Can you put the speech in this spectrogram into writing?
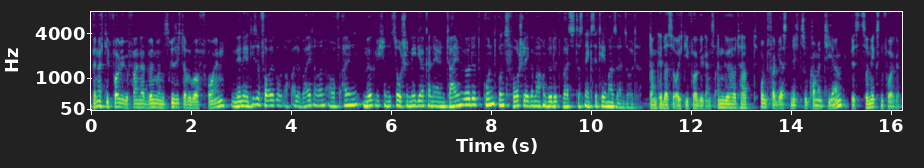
Wenn euch die Folge gefallen hat, würden wir uns riesig darüber freuen. Wenn ihr diese Folge und auch alle weiteren auf allen möglichen Social-Media-Kanälen teilen würdet und uns Vorschläge machen würdet, was das nächste Thema sein sollte. Danke, dass ihr euch die Folge ganz angehört habt. Und vergesst nicht zu kommentieren. Bis zur nächsten Folge.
